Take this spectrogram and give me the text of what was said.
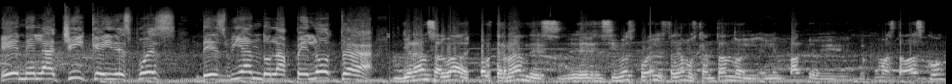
en el achique y después desviando la pelota. Gran salvada de Jorge Hernández. Eh, si no es por él, estaríamos cantando el, el empate de, de, Pumas Tabasco.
